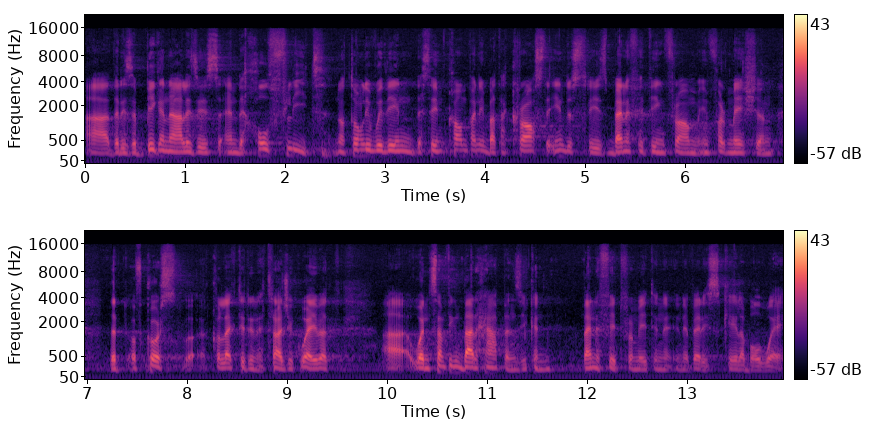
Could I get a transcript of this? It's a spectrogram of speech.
uh, there is a big analysis, and the whole fleet, not only within the same company, but across the industry, is benefiting from information that, of course, uh, collected in a tragic way. But uh, when something bad happens, you can benefit from it in a, in a very scalable way.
